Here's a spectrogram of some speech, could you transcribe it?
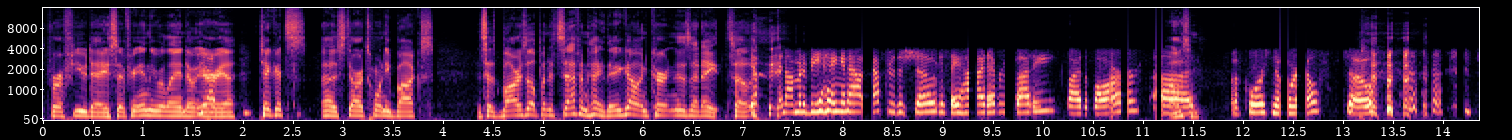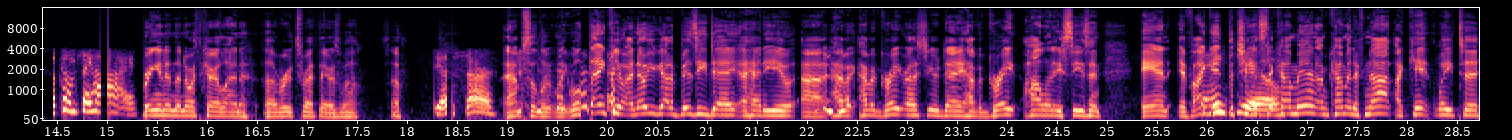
for a few days. So if you're in the Orlando Yep. area, tickets uh, start 20 bucks. It says bars open at seven. Hey, there you go. And curtain is at eight. So and i'm going to be hanging out after the show to say hi to everybody by the bar uh, Awesome. of course nowhere else so come say hi bringing in the North Carolina uh, roots right there as well. So yes sir absolutely. Well, thank you. I know you got a busy day ahead of you. Uh, have a have a great rest of your day. Have a great holiday season. And if I Thank get the chance to come in, I'm coming. If not, I can't wait to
